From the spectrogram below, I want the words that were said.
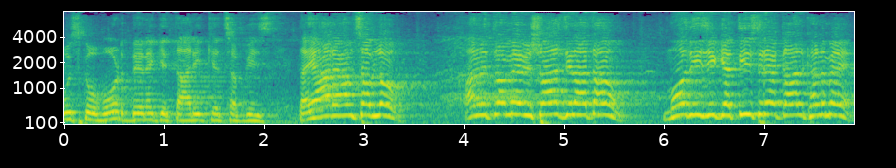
उसको वोट देने की तारीख है 26 तैयार है हम सब लोग? मित्रों, में विश्वास दिलाता हूँ, मोदी जी के तीसरे कालखंड में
